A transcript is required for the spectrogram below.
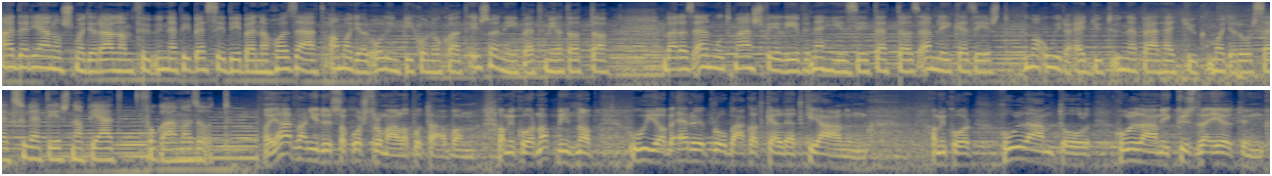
Áder János magyar államfő ünnepi beszédében a hazát, a magyar olimpikonokat és a népet méltatta. Bár az elmúlt másfél év nehézé tette az emlékezést, ma újra együtt ünnepelhetjük Magyarország születésnapját, fogalmazott. A járványidőszak ostromállapotában, amikor nap mint nap újabb erőpróbákat kellett kiállnunk, amikor hullámtól hullámig küzdve éltünk.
